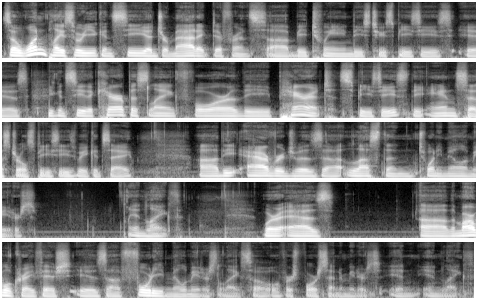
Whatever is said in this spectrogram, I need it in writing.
So, one place where you can see a dramatic difference uh, between these two species is you can see the carapace length for the parent species, the ancestral species, we could say. Uh, the average was uh, less than 20 millimeters in length, whereas uh, the marble crayfish is uh, 40 millimeters in length, so over four centimeters in, in length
